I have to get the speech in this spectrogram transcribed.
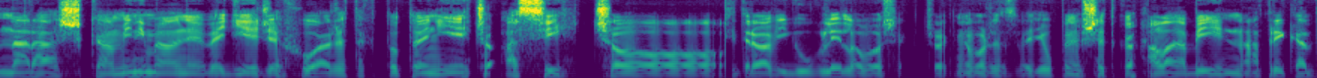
narážka, minimálne vedieť, že fú, a že tak toto je niečo asi, čo si treba vygoogliť, lebo však človek nemôže zvedieť úplne všetko, ale aby napríklad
